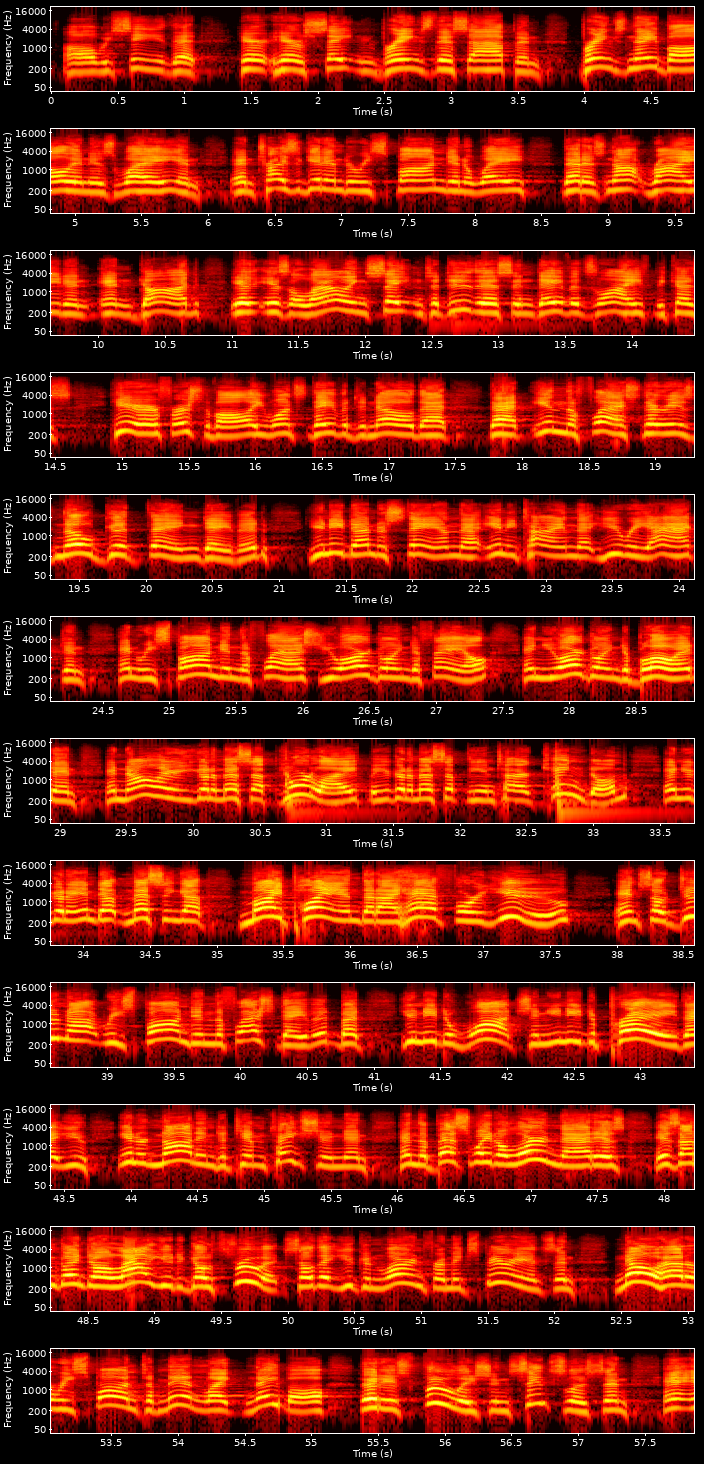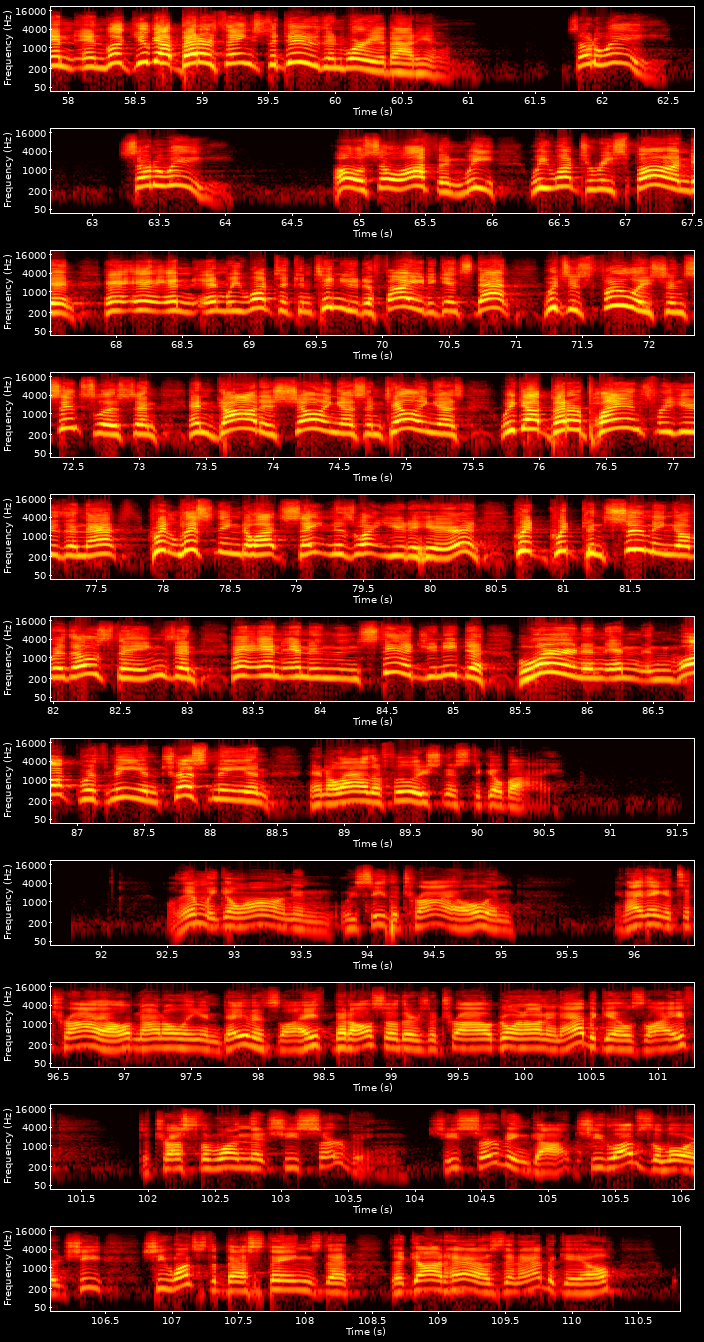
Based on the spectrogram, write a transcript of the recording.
Oh, we see that here, here Satan brings this up and brings Nabal in his way and, and tries to get him to respond in a way that is not right. And, and God is allowing Satan to do this in David's life because here, first of all, he wants David to know that, that in the flesh there is no good thing, David you need to understand that any time that you react and, and respond in the flesh, you are going to fail and you are going to blow it. And, and not only are you going to mess up your life, but you're going to mess up the entire kingdom and you're going to end up messing up my plan that I have for you. And so do not respond in the flesh, David, but you need to watch and you need to pray that you enter not into temptation. And, and the best way to learn that is, is I'm going to allow you to go through it so that you can learn from experience and know how to respond to men like Nabal that is foolish and senseless. And, and, and look, you got better things to do than worry about him. So do we. So do we. Oh, so often we, we want to respond and, and, and, we want to continue to fight against that which is foolish and senseless. And, and God is showing us and telling us, we got better plans for you than that. Quit listening to what Satan is wanting you to hear and quit, quit consuming over those things. And, and, and, and instead, you need to learn and, and, and walk with me and trust me and, and allow the foolishness to go by. Well, then we go on and we see the trial, and and I think it's a trial not only in David's life, but also there's a trial going on in Abigail's life to trust the one that she's serving. She's serving God. She loves the Lord. She, she wants the best things that, that God has. Then Abigail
